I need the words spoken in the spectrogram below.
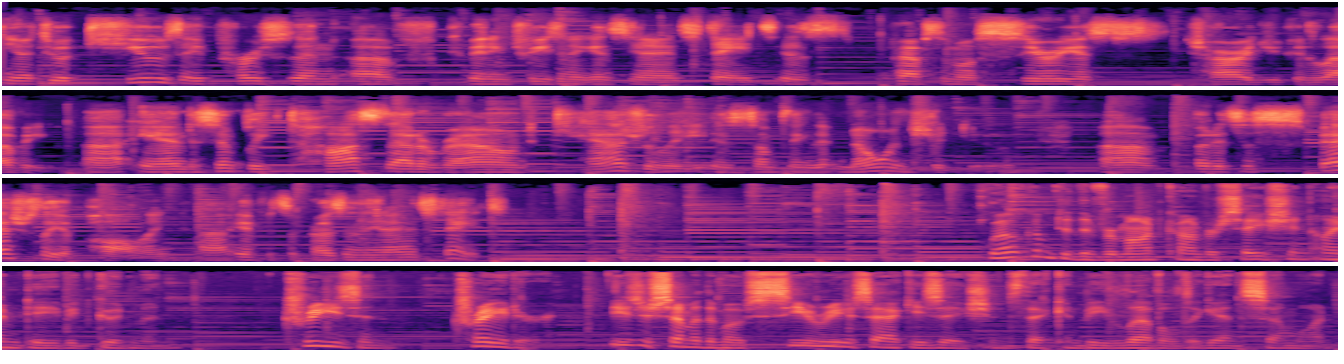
you know, to accuse a person of committing treason against the United States is perhaps the most serious charge you could levy. Uh, and to simply toss that around casually is something that no one should do. Um, but it's especially appalling uh, if it's the President of the United States. Welcome to the Vermont Conversation. I'm David Goodman. Treason, traitor, these are some of the most serious accusations that can be leveled against someone.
